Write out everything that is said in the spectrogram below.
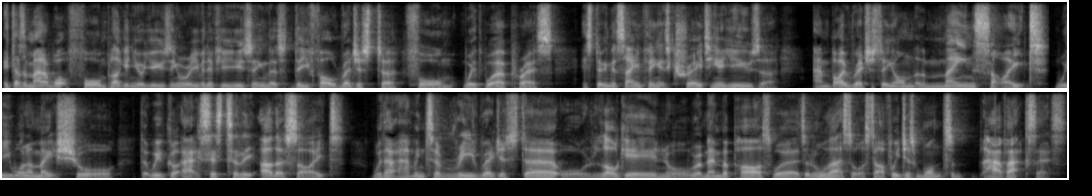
it doesn't matter what form plugin you're using, or even if you're using the default register form with WordPress, it's doing the same thing. It's creating a user. And by registering on the main site, we want to make sure that we've got access to the other site without having to re register or log in or remember passwords and all that sort of stuff. We just want to have access.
